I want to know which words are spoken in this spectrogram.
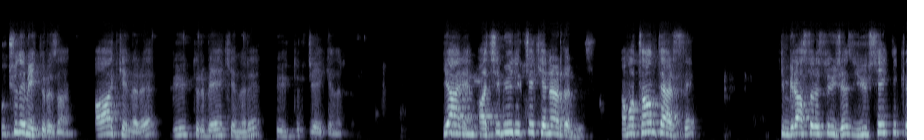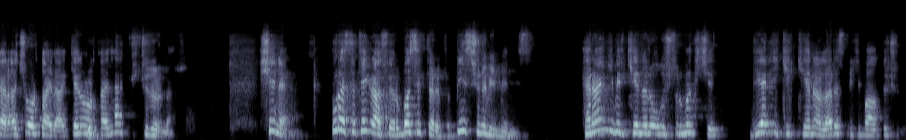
Bu şu demektir o zaman. A kenarı büyüktür B kenarı büyüktür C kenarı. Yani Hmm. açı büyüdükçe kenar da büyür. Ama tam tersi. Şimdi biraz sonra söyleyeceğiz. Yükseklikler, açıortaylar, kenarortaylar küçülürler. Şimdi burası tekrar söylüyorum basit tarafı. Biz şunu bilmeliyiz. Herhangi bir kenarı oluşturmak için diğer iki kenarlar arasındaki bağıntı şudur.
